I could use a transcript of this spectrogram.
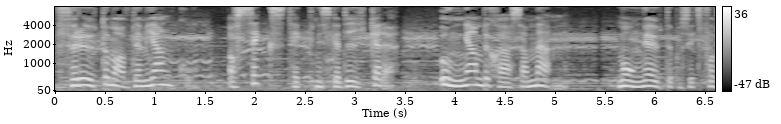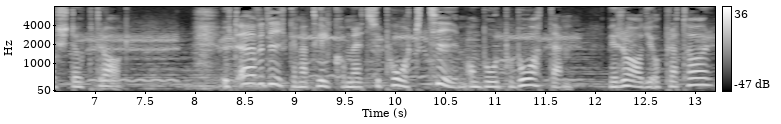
förutom av Demjanko, av sex tekniska dykare, unga ambitiösa män, många ute på sitt första uppdrag. Utöver dykarna tillkommer ett supportteam ombord på båten med radiooperatör,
